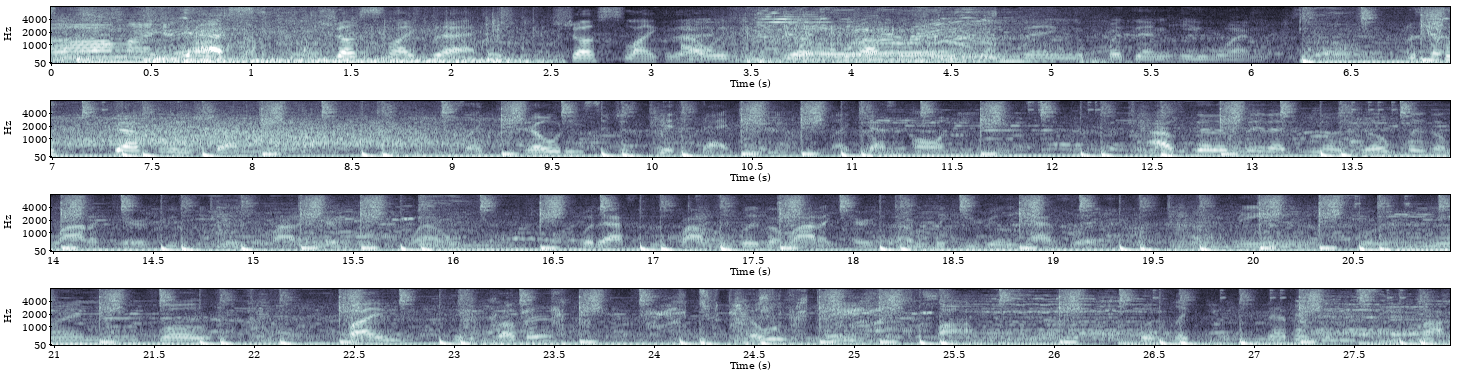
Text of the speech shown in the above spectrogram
Oh my god. Yes! Just like that. Just like that. I was just about to say something, but then he won. So definitely shut me down. It's like Joe needs to just get that hit. Like that's all he needs. I was gonna say that you know Joe plays a lot of characters. He plays a lot of characters well, but that's the problem. He plays a lot of characters. I don't think he really has a, a main story. You know what I mean? Well, by his brother, Joe's main is Pop. But like you never really see Pop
